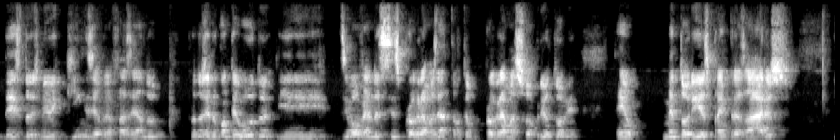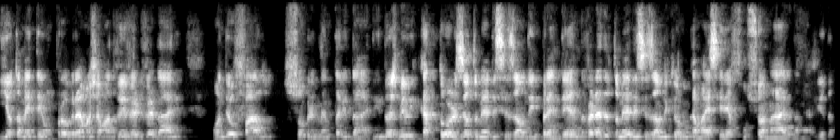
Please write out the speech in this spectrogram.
desde 2015 eu venho fazendo, produzindo conteúdo e desenvolvendo esses programas. Né? Então, tenho um programa sobre YouTube, tenho mentorias para empresários, e eu também tenho um programa chamado Viver de Verdade, onde eu falo sobre mentalidade. Em 2014 eu tomei a decisão de empreender. Na verdade, eu tomei a decisão de que eu nunca mais seria funcionário na minha vida.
